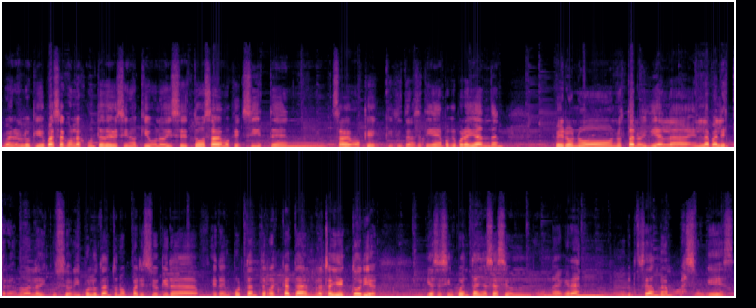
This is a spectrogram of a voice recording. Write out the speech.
Bueno, lo que pasa con las juntas de vecinos es que uno dice, todos sabemos que existen, sabemos que, existen hace tiempo, que por ahí andan, pero no, están hoy día en la, en la palestra, ¿no? en la discusión. Y por lo tanto nos pareció que era, era importante rescatar la trayectoria. Y hace 50 años se hace una gran, se da un gran paso, que es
